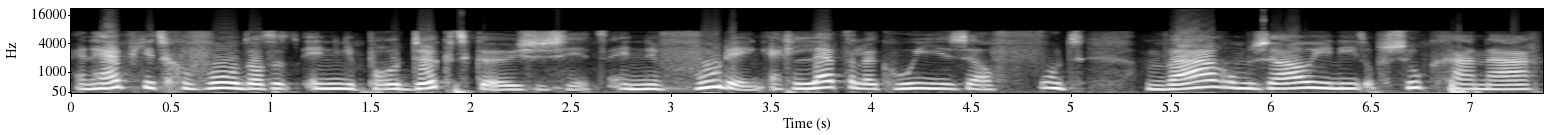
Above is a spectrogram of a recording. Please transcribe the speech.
En heb je het gevoel dat het in je productkeuze zit, in de voeding, echt letterlijk hoe je jezelf voedt? Waarom zou je niet op zoek gaan naar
